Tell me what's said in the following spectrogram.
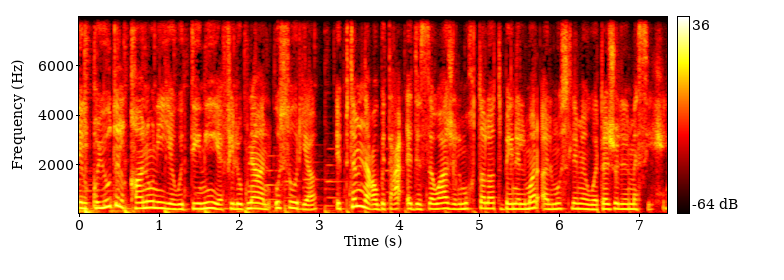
القيود القانونية والدينية في لبنان وسوريا بتمنع وبتعقد الزواج المختلط بين المرأة المسلمة والرجل المسيحي.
